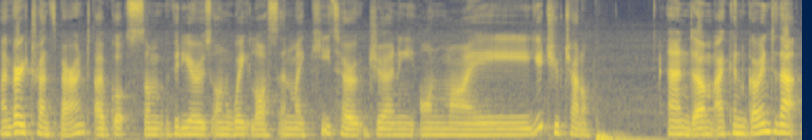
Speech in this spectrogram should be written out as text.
I'm very transparent. I've got some videos on weight loss and my keto journey on my YouTube channel. And um, I can go into that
